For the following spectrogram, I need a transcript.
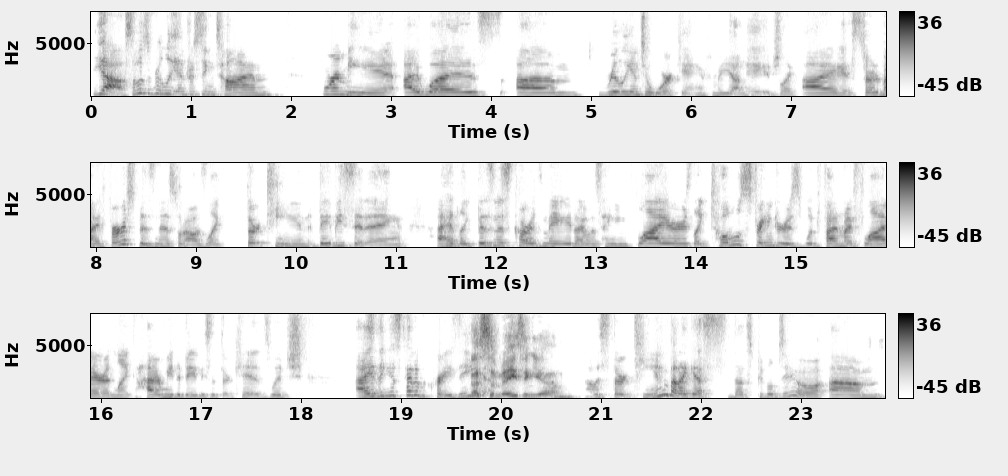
yeah, so it was a really interesting time for me. I was um, really into working from a young age. Like I started my first business when I was like 13, babysitting. I had like business cards made. I was hanging flyers. Like total strangers would find my flyer and like hire me to babysit their kids, which I think is kind of crazy. That's amazing. Yeah. Um, I was 13, but I guess that's what people do. Um,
